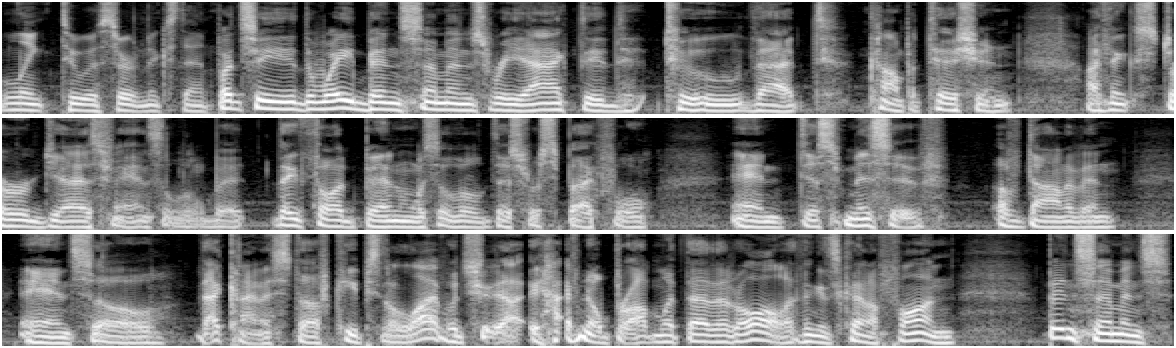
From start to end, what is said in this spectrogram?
linked to a certain extent. But see, the way Ben Simmons reacted to that competition, I think stirred Jazz fans a little bit. They thought Ben was a little disrespectful and dismissive of Donovan. And so that kind of stuff keeps it alive, which I have no problem with that at all. I think it's kind of fun. Ben Simmons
